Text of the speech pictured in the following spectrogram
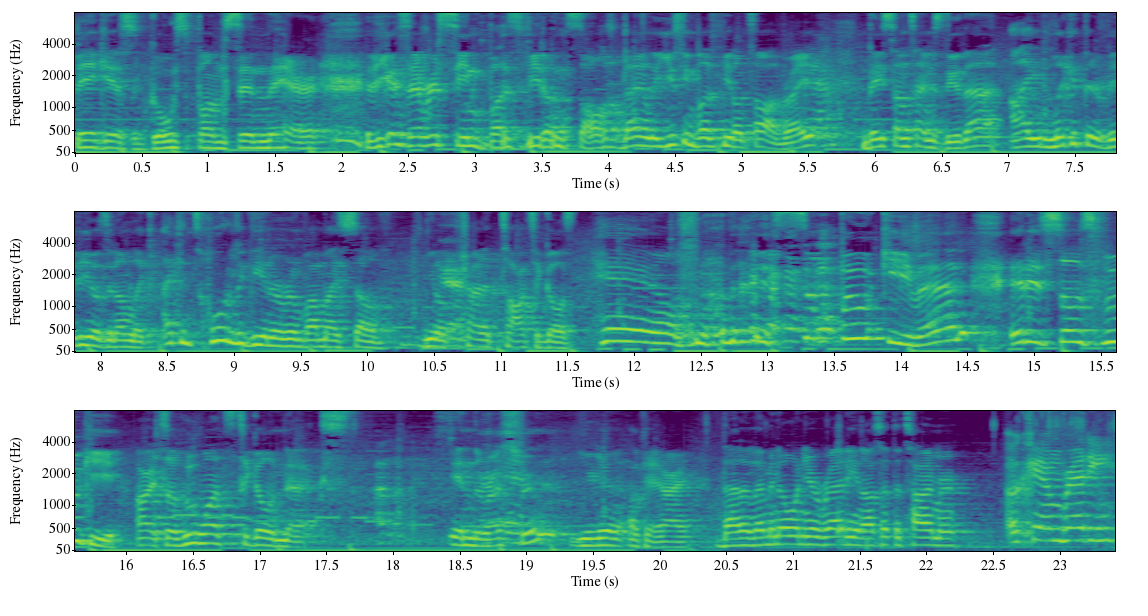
biggest ghost bumps in there. Have you guys ever seen BuzzFeed Unsolved? Natalie, you've seen BuzzFeed Unsolved, right? Yeah. They sometimes do that. I look at their videos and I'm like, I can totally be in a room by myself, you know, Yeah. trying to talk to ghosts. Hell no, that is spooky, man. It is so spooky. All right, so who wants to go next? Uh, I'll go next. In the restroom? You're gonna okay, all right. Diana, let me know when you're ready and I'll set the timer. Okay, I'm ready.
